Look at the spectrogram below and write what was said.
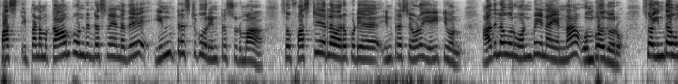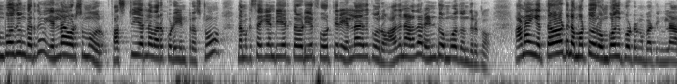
ஃபஸ்ட் இப்போ நம்ம காம்பவுண்ட் இன்ட்ரெஸ்ட்னா என்னது? இன்ட்ரெஸ்ட்டுக்கு ஒரு இன்ட்ரெஸ்ட் வருமா? ஸோ ஃபஸ்ட் இயரில் வரக்கூடிய இன்ட்ரெஸ்ட் எவ்வளோ எயிட்டி ஒன் அதில் ஒரு ஒன் பை நைன்னா ஒம்பது வரும். ஸோ இந்த ஒம்பதுங்கிறது எல்லா வருஷமும் வரும். ஃபஸ்ட் இயரில் வரக்கூடிய இன்ட்ரெஸ்ட்டும் நமக்கு second year third year fourth year எல்லா இதுக்கும் வரும். அதனால தான் ரெண்டு ஒம்பது வந்திருக்கும். ஆனால் இங்கே தேர்டில் மட்டும் ஒரு ஒம்பது போட்டிருக்கோம் பார்த்தீங்களா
